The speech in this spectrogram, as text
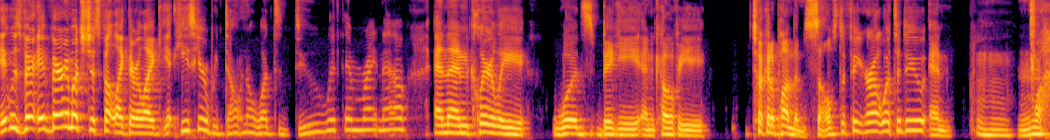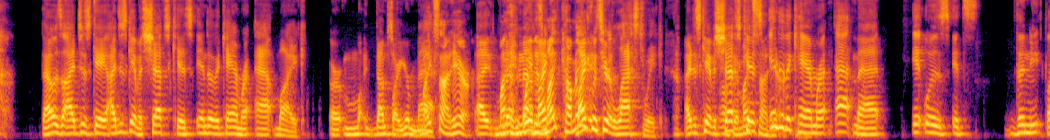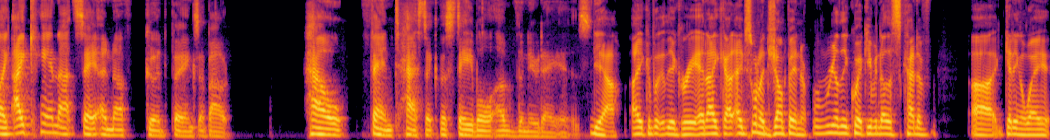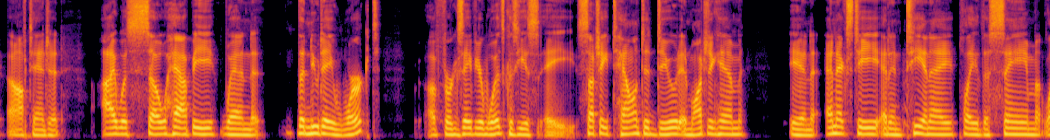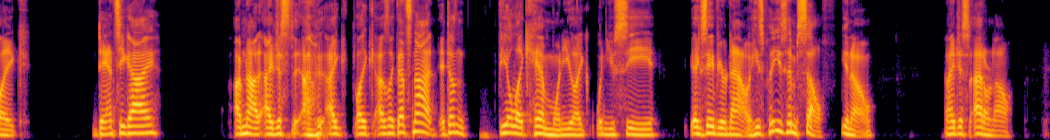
it was very it very much just felt like they were like he's here we don't know what to do with him right now and then clearly woods biggie and kofi took it upon themselves to figure out what to do and mhm. mwah, that was i just gave i just gave a chef's kiss into the camera at mike or i'm sorry you're Matt. Mike's not here. I, Mike, Ma- wait, is Mike, Mike coming? Mike was here last week. I just gave a chef's Mike's kiss into here. the camera at Matt. It was it's the new like I cannot say enough good things about how fantastic the stable of the New Day is. Yeah, I completely agree. And I got I just want to jump in really quick, even though this is kind of uh getting away off tangent. I was so happy when the New Day worked uh, for Xavier Woods because he is a such a talented dude, and watching him in NXT and in TNA play the same like dancy guy. I'm not. I just I, I like. I was like, that's not. It doesn't feel like him when you like when you see Xavier now. He's he's himself, you know. And I just I don't know.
